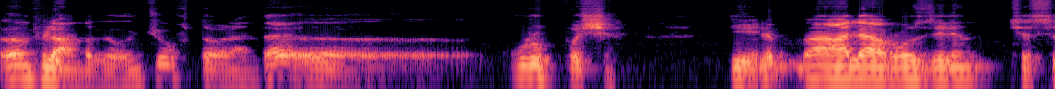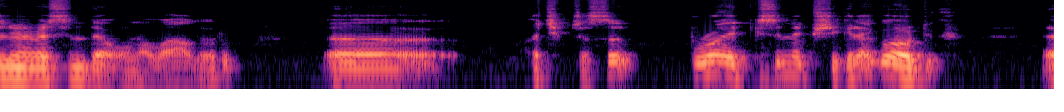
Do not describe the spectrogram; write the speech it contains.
ön planda bir oyuncu muhtemelen de e, grup başı diyelim. Ben hala Rozier'in kesilmemesini de ona bağlıyorum. E, açıkçası bunun etkisini bir şekilde gördük. E,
